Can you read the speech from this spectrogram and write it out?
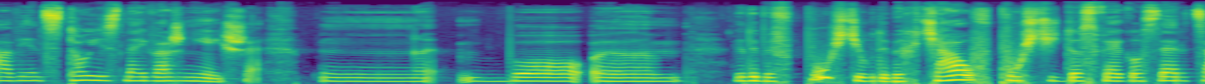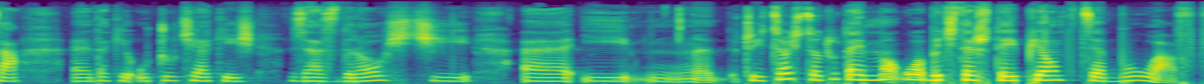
a więc to jest najważniejsze, Mm, bo gdyby wpuścił, gdyby chciał wpuścić do swojego serca e, takie uczucie jakiejś zazdrości, e, i, mm, czyli coś, co tutaj mogło być też w tej piątce buław.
